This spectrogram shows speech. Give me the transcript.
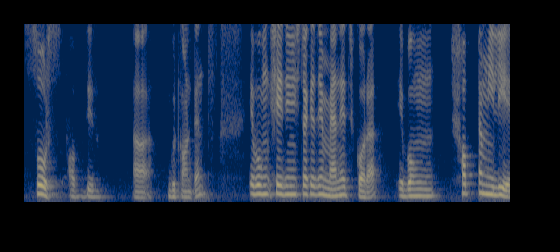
source of this good contents এবং সেই জিনিসটাকে যে ম্যানেজ করা এবং সবটা মিলিয়ে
